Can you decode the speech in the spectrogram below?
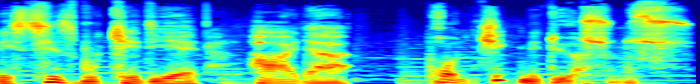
Ve siz bu kediye hala ponçik mi diyorsunuz?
